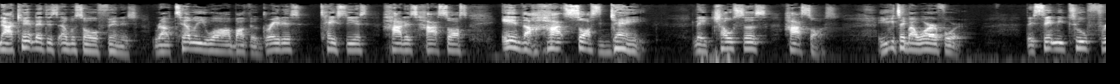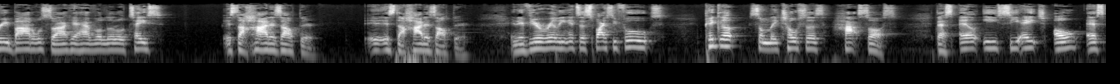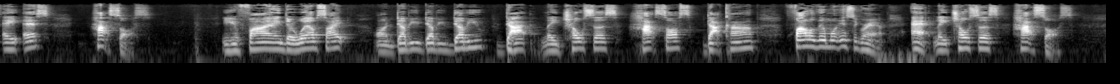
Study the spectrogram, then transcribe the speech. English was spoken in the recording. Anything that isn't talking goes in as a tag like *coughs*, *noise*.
Now, I can't let this episode finish without telling you all about the greatest, tastiest, hottest hot sauce in the hot sauce game. Lechosa's hot sauce. And you can take my word for it. They sent me two free bottles so I can have a little taste. It's the hottest out there. It's the hottest out there. And if you're really into spicy foods, pick up some Lechosa's hot sauce. That's L E C H O S A S hot sauce. You can find their website on www.lechosashotsauce.com. Follow them on Instagram at Lechosas Hot Sauce.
